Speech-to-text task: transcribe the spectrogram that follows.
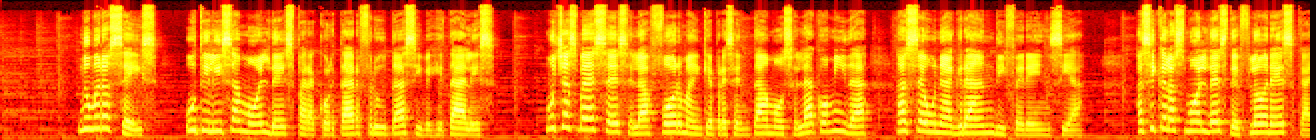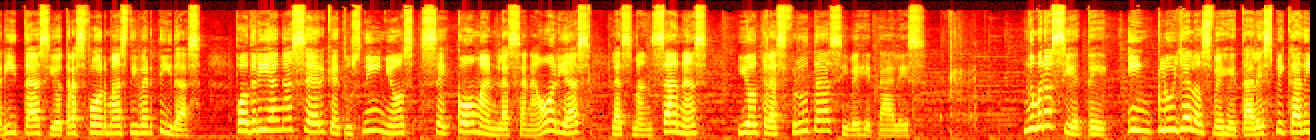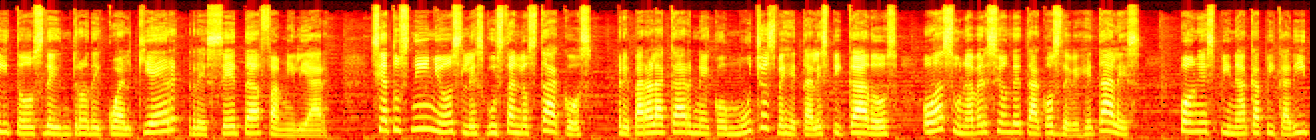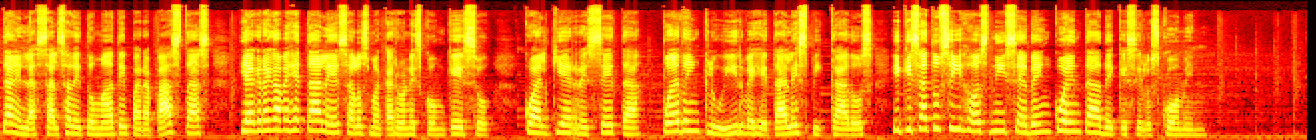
Número 6. Utiliza moldes para cortar frutas y vegetales. Muchas veces la forma en que presentamos la comida hace una gran diferencia. Así que los moldes de flores, caritas y otras formas divertidas podrían hacer que tus niños se coman las zanahorias, las manzanas y otras frutas y vegetales. Número 7. Incluye los vegetales picaditos dentro de cualquier receta familiar. Si a tus niños les gustan los tacos, prepara la carne con muchos vegetales picados o haz una versión de tacos de vegetales. Pon espinaca picadita en la salsa de tomate para pastas y agrega vegetales a los macarrones con queso. Cualquier receta puede incluir vegetales picados y quizá tus hijos ni se den cuenta de que se los comen.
